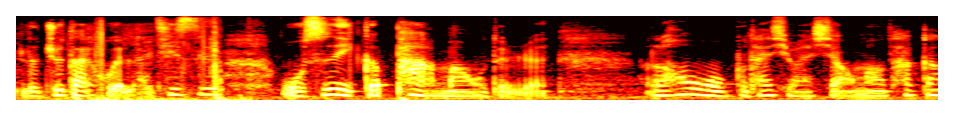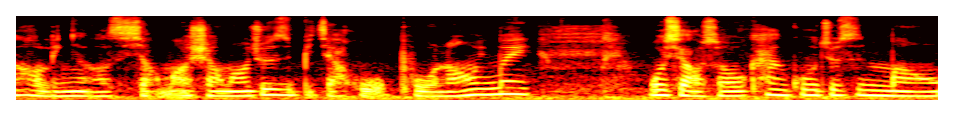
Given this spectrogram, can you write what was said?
了就带回来。其实我是一个怕猫的人，然后我不太喜欢小猫，他刚好领养的是小猫，小猫就是比较活泼。然后因为我小时候看过，就是猫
